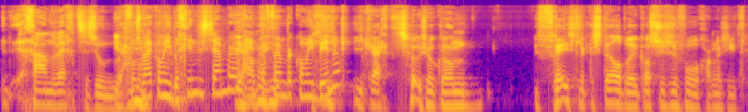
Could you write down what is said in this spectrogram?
gaandeweg het seizoen. Volgens mij kwam hij begin december, eind je- november kwam hij binnen. Je, je krijgt sowieso ook wel een vreselijke stijlbreuk als je zijn voorganger ziet.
